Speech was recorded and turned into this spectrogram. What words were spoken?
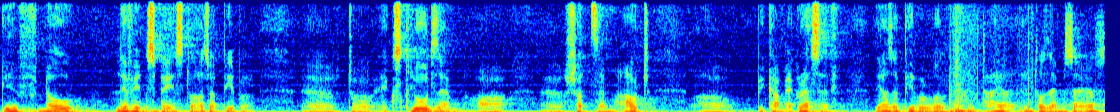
give no living space to other people, uh, to exclude them or uh, shut them out or become aggressive, the other people will retire into themselves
